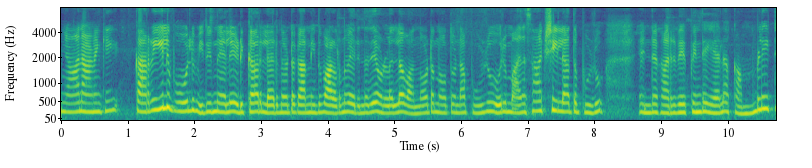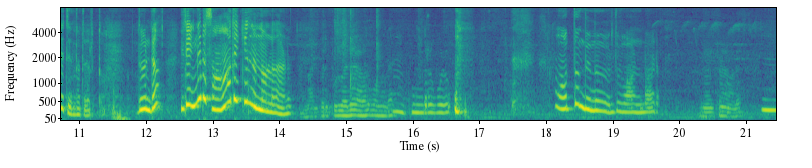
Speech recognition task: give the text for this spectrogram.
ഞാനാണെങ്കിൽ കറിയിൽ പോലും ഇത് നില എടുക്കാറില്ലായിരുന്നു കേട്ടോ. കാരണം ഇത് വളർന്നു വരുന്നതേ ഉള്ളല്ലോ. വന്നോട്ടെ നോത്തുകൊണ്ട് ആ പുഴു ഒരു മനസാക്ഷിയില്ലാത്ത പുഴു എന്റെ കറിവേപ്പിന്റെ ഇല കംപ്ലീറ്റ് തിന്നു തീർത്തു. ഇതുണ്ട്? ഇതെങ്ങനെ സാധിക്കുന്നു എന്നുള്ളതാണ് കുന്ത്രുപുഴു മൊത്തം തിന്നു തീർത്തു ഉം,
